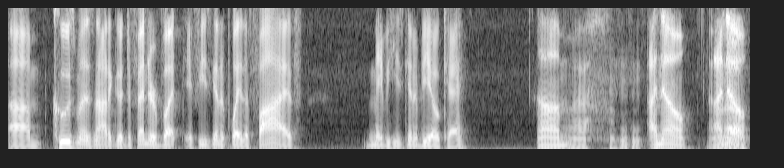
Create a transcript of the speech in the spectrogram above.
Um, Kuzma is not a good defender, but if he's going to play the five, maybe he's going to be okay. Um, uh, I know. I, I know. know.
